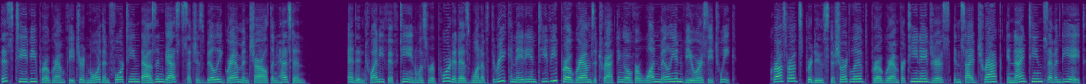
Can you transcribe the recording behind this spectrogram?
This TV program featured more than 14,000 guests such as Billy Graham and Charlton Heston and in 2015 was reported as one of three Canadian TV programs attracting over 1 million viewers each week. Crossroads produced a short-lived program for teenagers, Inside Track, in 1978.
